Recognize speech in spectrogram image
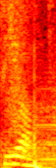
sessió.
